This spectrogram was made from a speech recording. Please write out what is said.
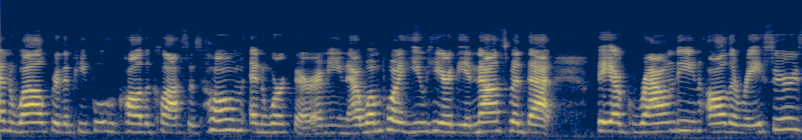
end well for the people who call the Colossus home and work there. I mean, at one point you hear the announcement that they are grounding all the racers,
